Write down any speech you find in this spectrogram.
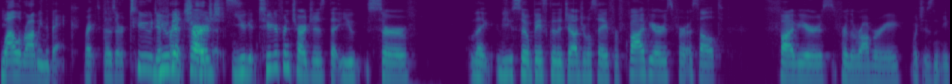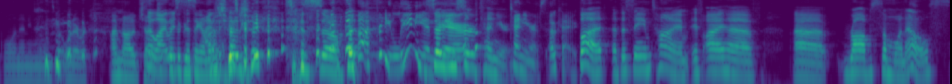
while robbing the bank. Right. Those are two different you get charged. charges. You get two different charges that you serve. Like you, so basically, the judge will say for five years for assault, five years for the robbery, which isn't equal in any means, but whatever. I'm not a judge. So I would it's a good thing I'm not a judge. so, Pretty lenient. so you serve ten years. ten years. Okay. But at the same time, if I have uh, robbed someone else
